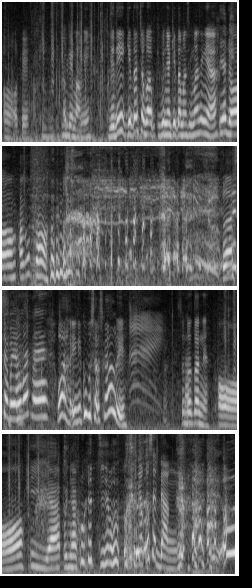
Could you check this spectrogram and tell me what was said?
Oh oke. Oke mami. Jadi kita coba punya kita masing-masing ya. Iya dong, aku tahu. Wah, Ini coba yang mana? wah ini ku besar sekali. Sedotannya. Oh, iya, punya aku kecil. Punya aku sedang. Oh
